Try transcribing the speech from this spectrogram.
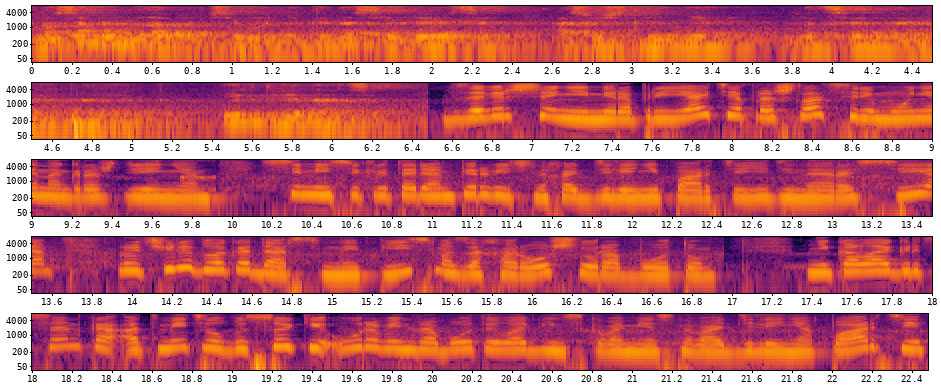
Но самым главным сегодня для нас является осуществление национальных проектов. Их 12. В завершении мероприятия прошла церемония награждения. Семи секретарям первичных отделений партии «Единая Россия» вручили благодарственные письма за хорошую работу. Николай Гриценко отметил высокий уровень работы Лабинского местного отделения партии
